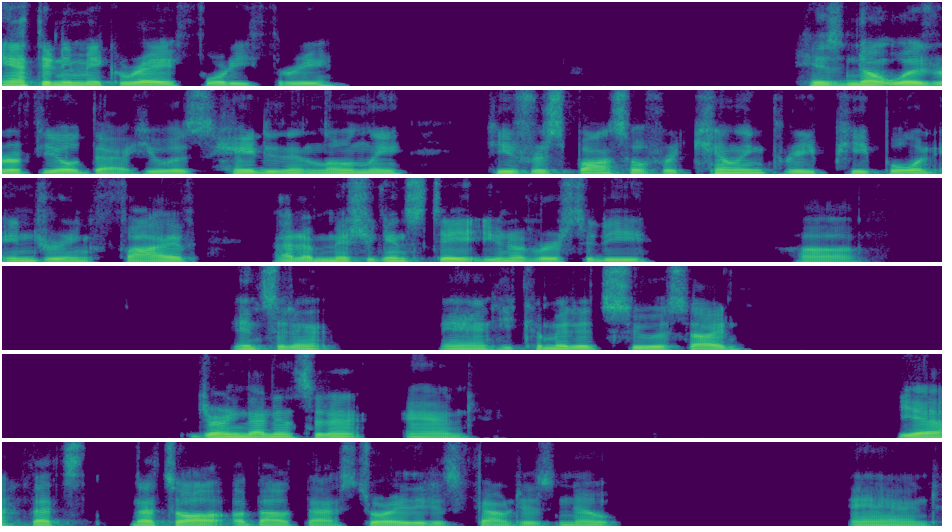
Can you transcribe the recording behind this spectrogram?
Anthony McRae, 43, his note was revealed that he was hated and lonely. He's responsible for killing three people and injuring five at a Michigan State University uh, incident, and he committed suicide during that incident. And yeah, that's that's all about that story. They just found his note, and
